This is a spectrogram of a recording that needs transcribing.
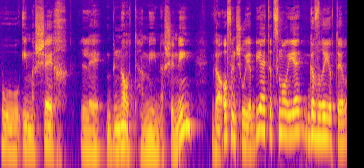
הוא יימשך לבנות המין השני, והאופן שהוא יביע את עצמו יהיה גברי יותר.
